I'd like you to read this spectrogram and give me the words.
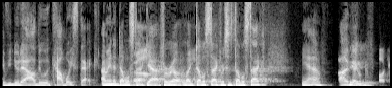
If you do that, I'll do a cowboy stack. I mean, a double stack. Uh, yeah, for real. Like double stack versus double stack. yeah. I, I don't give a fuck.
